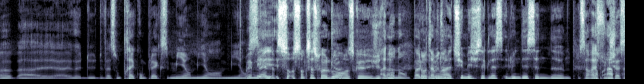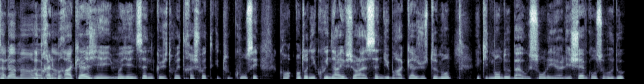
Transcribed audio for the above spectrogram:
euh, bah, euh, de, de façon très complexe mis en mis en mis en Oui, scène. mais sans, sans que ça soit lourd, Que- hein, parce que juste Ah non, non, pas on terminera là-dessus, mais je sais que l'une des scènes de, Ça reste une chasse à l'homme. hein, Après euh, le braquage, il a- moi, il y a une scène que j'ai trouvé très chouette, qui est tout con, c'est quand Anthony Quinn arrive sur la scène du braquage, justement, et qui demande bah, où sont les, les chefs, grosso modo,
